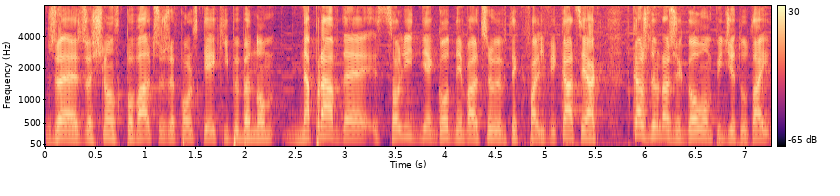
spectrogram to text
że, że Śląsk powalczy, że polskie ekipy będą naprawdę solidnie, godnie walczyły w tych kwalifikacjach. W każdym razie Gołąb idzie tutaj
